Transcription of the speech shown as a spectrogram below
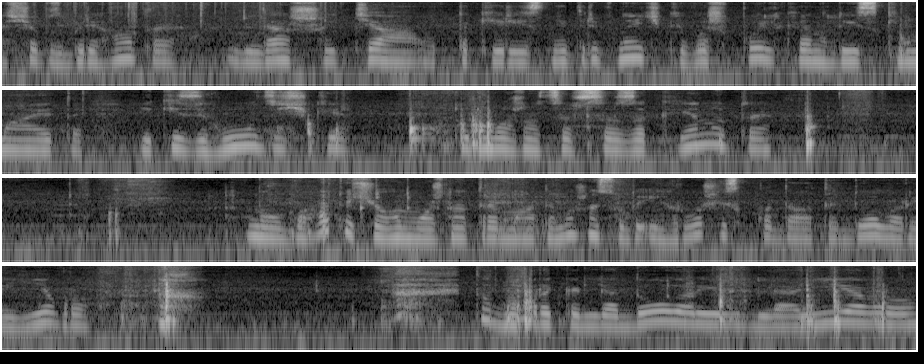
щоб зберігати для шиття. От такі різні дрібнички, ви шпильки англійські маєте, якісь гудзички. Тут можна це все закинути. Ну, багато чого можна тримати. Можна сюди і гроші складати, долари, євро. Тут, наприклад, для доларів, для євро,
